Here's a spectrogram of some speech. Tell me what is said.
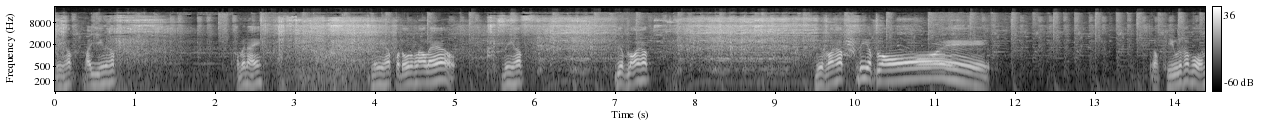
นี่ครับไปยิงนะครับเขาไปไหน นี่ครับประโดนของเราแล้ว นี่ครับ เรียบร้อยครับ เรียบร้อยครับ เรียบร้อยดอกคิวแล้วครับผม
